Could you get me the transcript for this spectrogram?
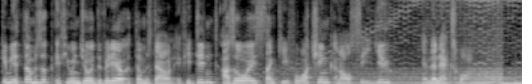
Give me a thumbs up if you enjoyed the video a thumbs down if you didn't. As always thank you for watching and I'll see you in the next one.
